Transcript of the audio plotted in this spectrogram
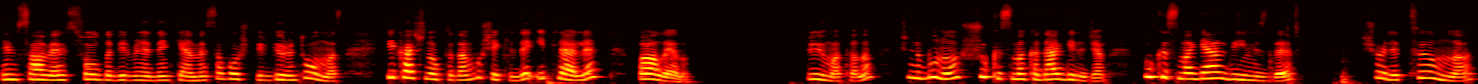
hem sağ ve sol da birbirine denk gelmezse hoş bir görüntü olmaz. Birkaç noktadan bu şekilde iplerle bağlayalım. Düğüm atalım. Şimdi bunu şu kısma kadar geleceğim. Bu kısma geldiğimizde şöyle tığımla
